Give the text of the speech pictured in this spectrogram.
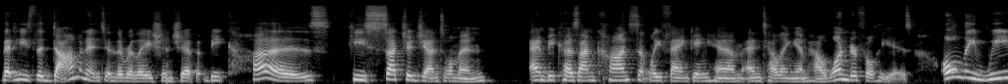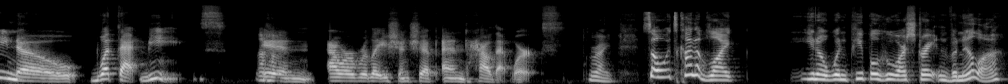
that he's the dominant in the relationship because he's such a gentleman and because I'm constantly thanking him and telling him how wonderful he is. Only we know what that means uh-huh. in our relationship and how that works. Right. So it's kind of like you know, when people who are straight and vanilla,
